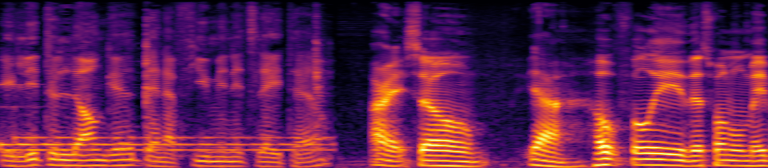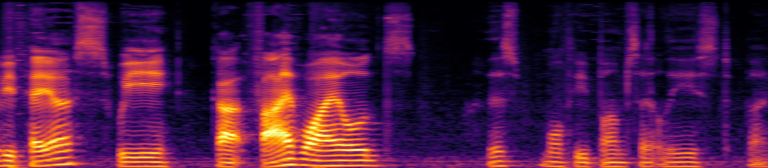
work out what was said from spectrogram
A little longer than a few minutes later. Alright, so yeah, hopefully this one will maybe pay us. We got five wilds. This multi bumps at least, but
